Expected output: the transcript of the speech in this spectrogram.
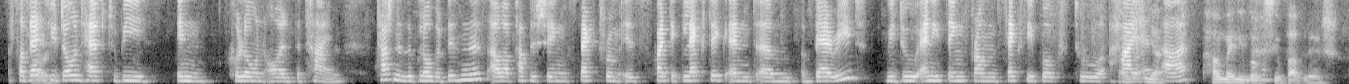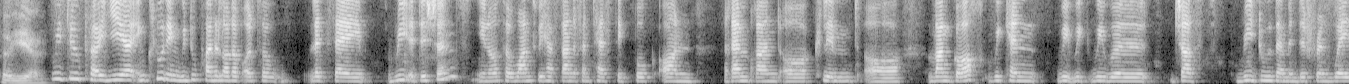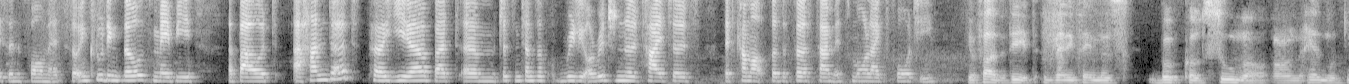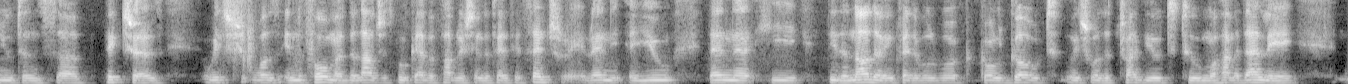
for Sorry. that, you don't have to be in Cologne all the time. Taschen is a global business. Our publishing spectrum is quite eclectic and um, varied. We do anything from sexy books to high end yeah. art. How many books you publish per year? We do per year, including we do quite a lot of also, let's say, re-editions. You know, so once we have done a fantastic book on Rembrandt or Klimt or Van Gogh, we can we we, we will just redo them in different ways and formats. So including those, maybe about a hundred per year, but um, just in terms of really original titles that come out for the first time, it's more like 40. Your father did a very famous book called Sumo on Helmut Newton's uh, pictures, which was in the format the largest book ever published in the 20th century. Then uh, you, then uh, he did another incredible book called Goat, which was a tribute to Muhammad Ali,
